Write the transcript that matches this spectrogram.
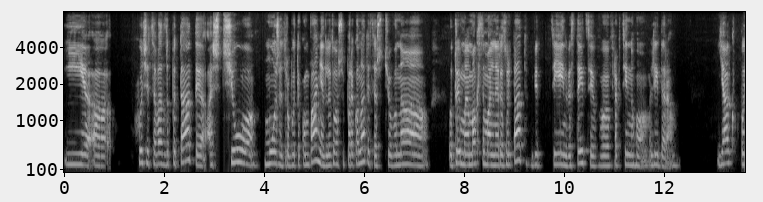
і е, хочеться вас запитати: а що може зробити компанія для того, щоб переконатися, що вона отримає максимальний результат від цієї інвестиції в фракційного лідера? Як по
